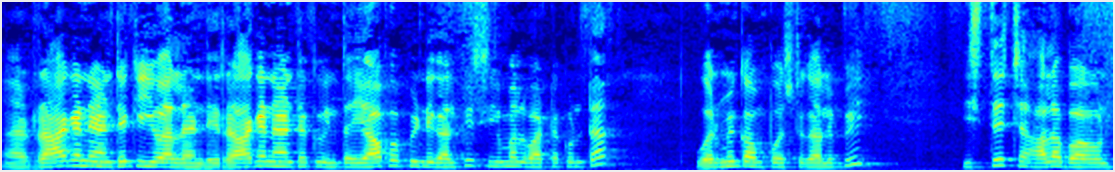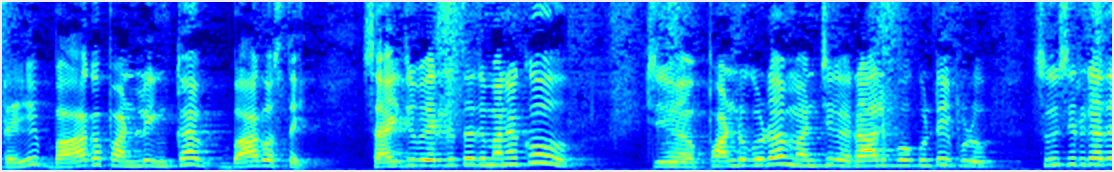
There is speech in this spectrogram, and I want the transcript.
ఆ, రాగని అంటకి ఇవ్వాలండి. రాగని అంటకు ఇంత యాపపిండి కలిపి సీమలు పట్టకుండా వర్మి కంపోస్ట్ కలిపి ఇస్తే చాలా బాగుంటాయి. బాగా పండ్లు ఇంకా బాగా వస్తాయి సైజు పెరుగుతుంది మనకు. పండు కూడా మంచిగా రాలిపోకుంటే ఇప్పుడు చూసిరు కదా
